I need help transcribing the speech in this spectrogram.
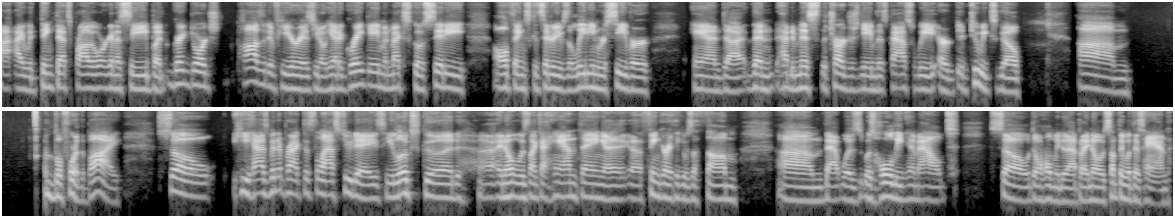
I, I, would think that's probably what we're going to see. But Greg Dortch positive here is, you know, he had a great game in Mexico City. All things considered, he was the leading receiver, and uh, then had to miss the Chargers game this past week or two weeks ago, um, before the bye. So he has been at practice the last two days. He looks good. Uh, I know it was like a hand thing, a, a, finger. I think it was a thumb um, that was was holding him out. So don't hold me to that, but I know something with his hand,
